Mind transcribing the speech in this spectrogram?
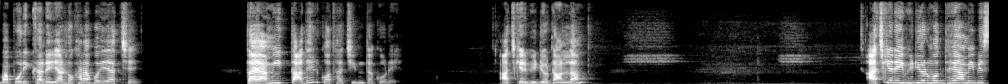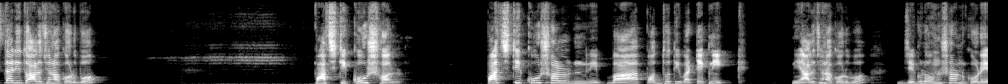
বা পরীক্ষার রেজাল্টও খারাপ হয়ে যাচ্ছে। তাই আমি তাদের কথা চিন্তা করে আজকের ভিডিওটা আনলাম। আজকের এই ভিডিওর মধ্যে আমি বিস্তারিত আলোচনা করব। পাঁচটি কৌশল পাঁচটি কৌশল বা পদ্ধতি বা টেকনিক নিয়ে আলোচনা করব, যেগুলো অনুসরণ করে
